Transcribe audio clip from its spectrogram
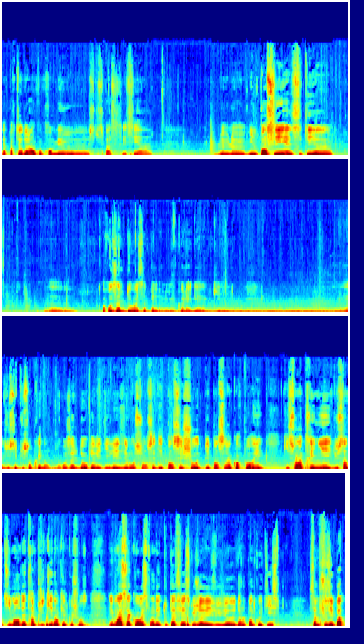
à partir de là, on comprend mieux euh, ce qui se passe. C'est un, une pensée, c'était euh, Rosaldo, elle s'appelle, une collègue qui est je ne sais plus son prénom, Rosaldo, qui avait dit les émotions, c'est des pensées chaudes, des pensées incorporées qui sont imprégnées du sentiment d'être impliqué dans quelque chose. Et moi, ça correspondait tout à fait à ce que j'avais vu euh, dans le pentecôtisme. Ça me faisait pas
